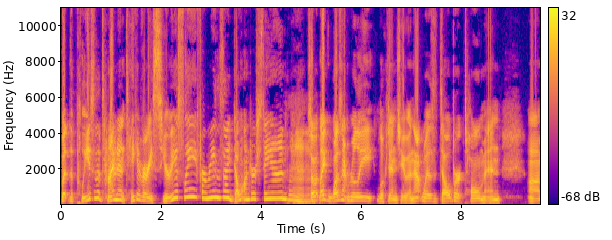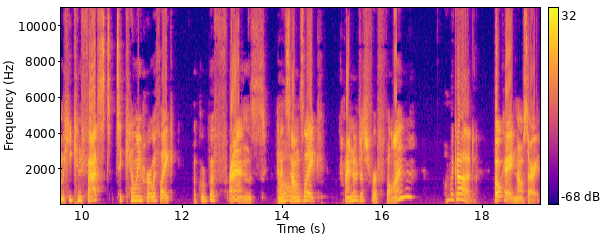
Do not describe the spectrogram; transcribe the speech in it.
but the police at the time didn't take it very seriously for reasons I don't understand. Hmm. So it like wasn't really looked into, and that was Delbert Tallman. Um, he confessed to killing her with like a group of friends, and Oh. it sounds like kind of just for fun. Oh my god. Okay, no, sorry.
